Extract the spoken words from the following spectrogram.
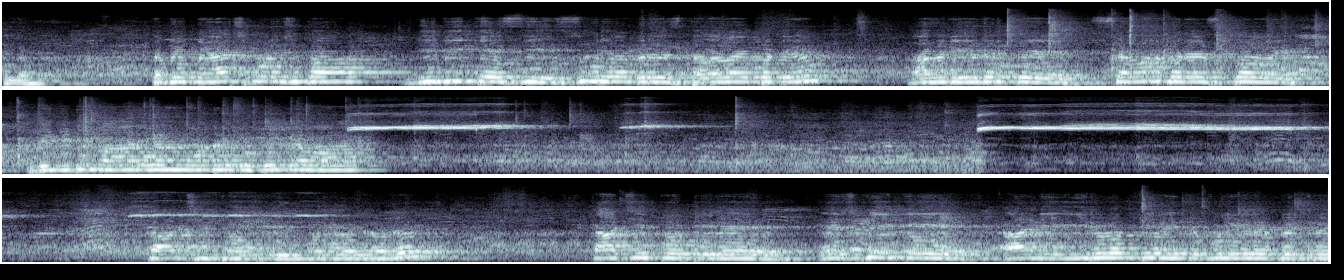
ஹலோ தம்பி மேட்ச் முடிஞ்சுப்பா ஏசி சூர்யா பிரதேஷ் தலைவாய்ப்பட்டினம் அதனை எதிர்த்து செவன் பிரதேஷ் கோவை. ரெண்டு டீம் ஆடுகளும் ஒன்றுக்கு சீக்கிரம் காட்சி போட்டி முடிவென்றது. காட்சி போட்டியிலே எஸ்பிகே அணி இருபத்தி ஐந்து புள்ளிகளை பெற்று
